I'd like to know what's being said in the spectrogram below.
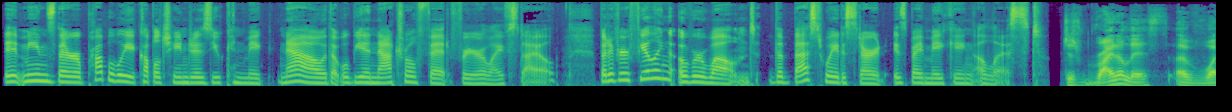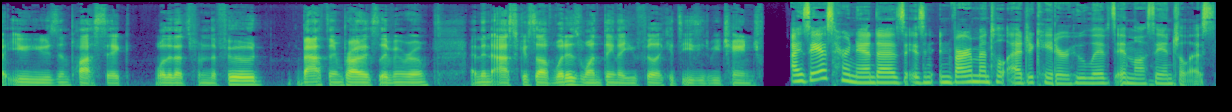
It means there are probably a couple changes you can make now that will be a natural fit for your lifestyle. But if you're feeling overwhelmed, the best way to start is by making a list just write a list of what you use in plastic, whether that's from the food, bathroom products, living room, and then ask yourself what is one thing that you feel like it's easy to be changed. Isaias Hernandez is an environmental educator who lives in Los Angeles.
